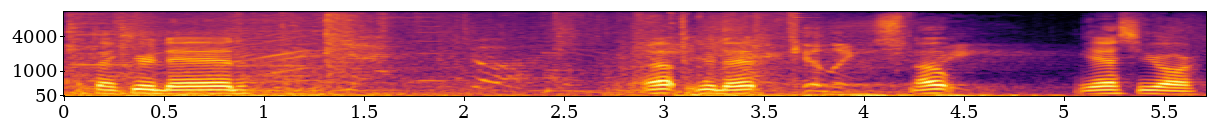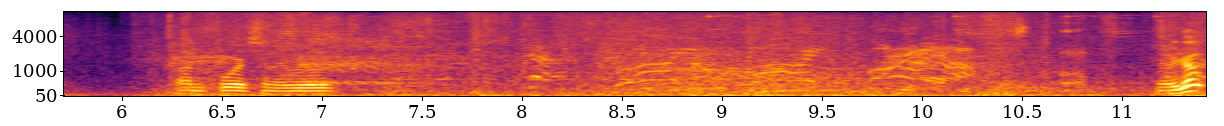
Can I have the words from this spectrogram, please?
I think you're dead. Oh, you're dead. Nope. Yes, you are. Unfortunate, really. There we go.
